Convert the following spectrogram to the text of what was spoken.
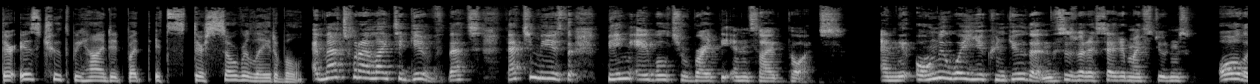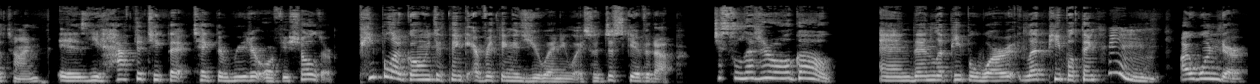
there is truth behind it, but it's they're so relatable. And that's what I like to give. That's that to me is the being able to write the inside thoughts. And the only way you can do that, and this is what I say to my students all the time, is you have to take that take the reader off your shoulder. People are going to think everything is you anyway, so just give it up. Just let it all go and then let people worry, let people think, hmm, I wonder.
